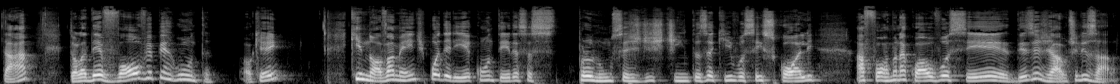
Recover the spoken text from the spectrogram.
Tá? Então ela devolve a pergunta, ok? Que novamente poderia conter essas pronúncias distintas aqui, você escolhe a forma na qual você desejar utilizá-la.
